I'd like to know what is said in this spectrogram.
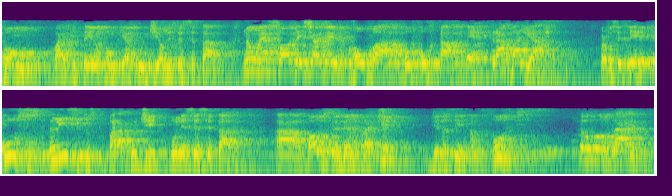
bom, para que tenha com que acudir ao necessitado. Não é só deixar de roubar ou furtar, é trabalhar, para você ter recursos lícitos para acudir o necessitado. Ah, Paulo escrevendo para Tito, diz assim: não furtes, pelo contrário,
